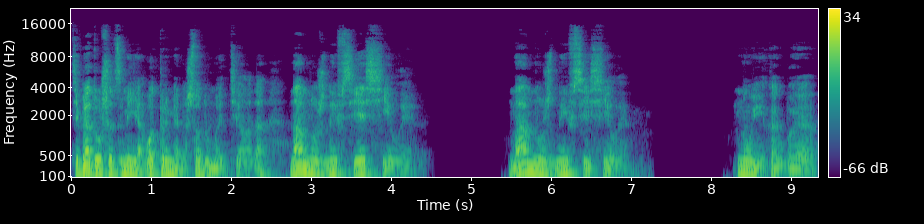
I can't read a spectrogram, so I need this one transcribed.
Тебя душит змея. Вот примерно, что думает тело, да? Нам нужны все силы. Нам нужны все силы. Ну и как бы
